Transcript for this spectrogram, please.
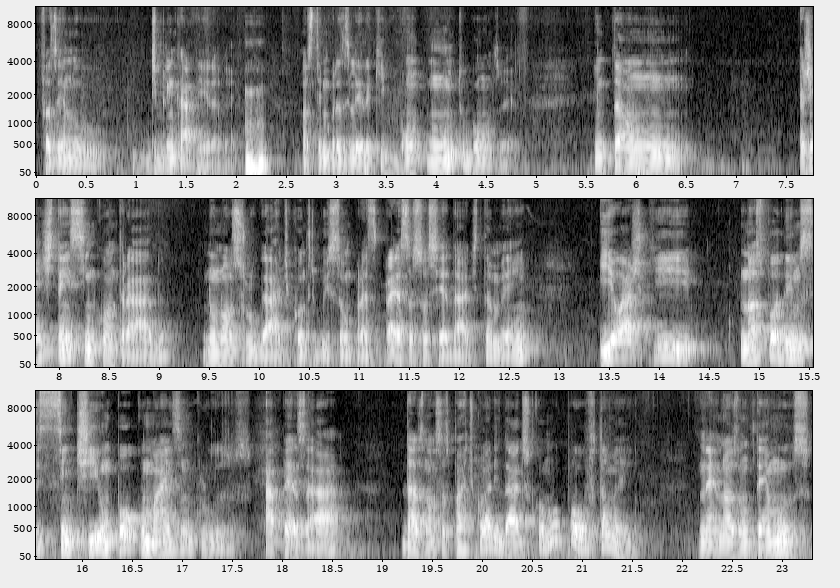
fazendo de brincadeira, velho. Nós temos brasileiro aqui bom, muito bons, velho. Então, a gente tem se encontrado no nosso lugar de contribuição para essa sociedade também. E eu acho que nós podemos se sentir um pouco mais inclusos, apesar das nossas particularidades como povo também. Né? Nós não temos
